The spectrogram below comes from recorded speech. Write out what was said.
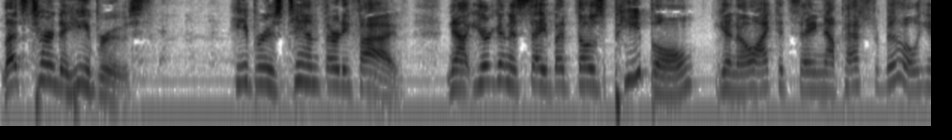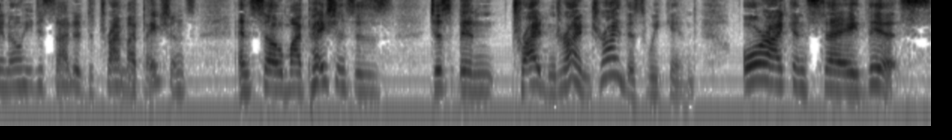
Let's turn to Hebrews. Hebrews 10:35. Now you're going to say, but those people, you know, I could say, now Pastor Bill, you know, he decided to try my patience, and so my patience has just been tried and tried and tried this weekend. Or I can say this:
